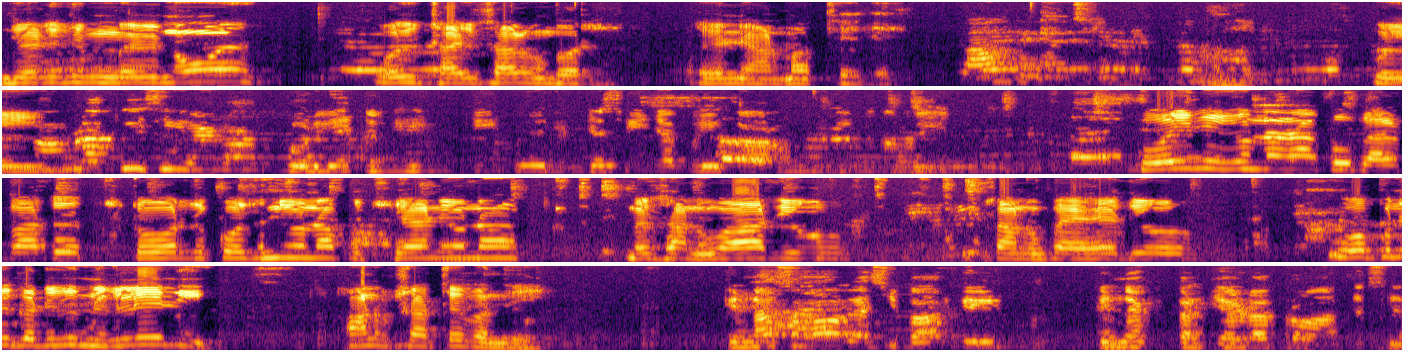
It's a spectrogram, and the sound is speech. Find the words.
ਜਿਹੜੀ ਕਿ ਮੇਰੀ ਨੂੰਹ ਹੈ, ਉਹਦੀ 28 ਸਾਲ ਉਮਰ ਹੈ, ਇਹ ਨਿਆਣ ਮਾਥੇ ਦੇ। ਕੋਈ ਮਾਮਲਾ ਕੀ ਸੀ ਜਿਹੜਾ ਗੋਲੀਆਂ ਚੱਲੀਆਂ? ਕੀ ਕੋਈ ਰੰਜਿਸ਼ ਸੀ ਜਾਂ ਕੋਈ ਕਾਰਨ ਸੀ? ਕੋਈ ਕੋਈ ਨਹੀਂ ਉਹਨਾਂ ਨਾਲ ਕੋਈ ਗੱਲਬਾਤ ਸਟੋਰ 'ਚ ਕੁਝ ਨਹੀਂ ਉਹਨਾਂ ਪੁੱਛਿਆ ਨਹੀਂ ਉਹਨਾਂ ਮੈਂ ਸਾਨੂੰ ਆ ਦਿਓ ਸਾਨੂੰ ਪੈਸੇ ਦਿਓ। ਉਹ ਆਪਣੀ ਗੱਡੀ 'ਚ ਨਿਕਲੇ ਨਹੀਂ ਅਣਪਛਾਤੇ ਬੰਦੇ। ਕਿੰਨਾ ਸਮਾਂ ਹੋ ਗਿਆ ਸੀ ਬਾਹਰ ਗਏ? ਕਿੰਨਾ ਕਰਜ਼ਾ ਜਿਹੜਾ ਪਰਿਵਾਰ ਦੇ ਸਿਰ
